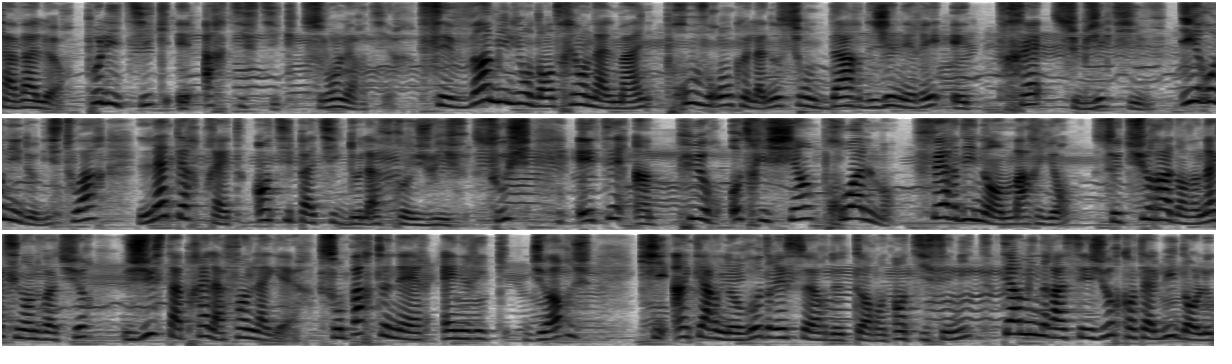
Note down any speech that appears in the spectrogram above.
sa valeur politique et artistique, selon leur dire. Ces 20 millions d'entrées en Allemagne prouveront que la notion d'art dégénéré est très subjective. Ironie de l'histoire, l'interprète antipathique de l'affreux juif Souche était un pur autrichien pro-allemand. Ferdinand Marian se tuera dans un accident de voiture juste après la fin de la guerre. Son partenaire Henrik George qui incarne le redresseur de tort antisémite, terminera ses jours quant à lui dans le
